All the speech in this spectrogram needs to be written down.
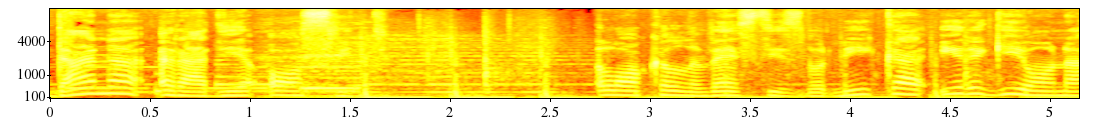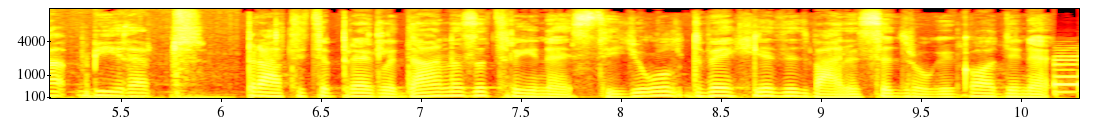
dana radija Osvit. Lokalne vesti iz Vornika i regiona Birač. Pratite pregled dana za 13. jul 2022. godine.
